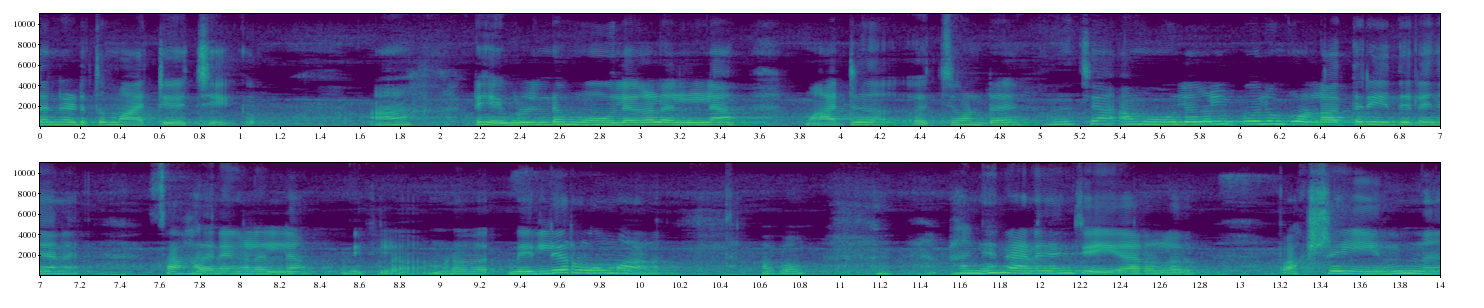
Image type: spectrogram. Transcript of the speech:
തന്നെ എടുത്ത് മാറ്റി വെച്ചേക്കും. ആ ടേബിളിന്റെ മൂലകളെല്ലാം മാറ്റി വെച്ചുകൊണ്ട് എന്ന് വെച്ചാൽ ആ മൂലകളിൽ പോലും കൊള്ളാത്ത രീതിയിൽ ഞാൻ സാധനങ്ങളെല്ലാം വെക്കില്ല നമ്മുടെ വലിയ റൂമാണ്. അപ്പം അങ്ങനെയാണ് ഞാൻ ചെയ്യാറുള്ളത്. പക്ഷേ ഇന്ന്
